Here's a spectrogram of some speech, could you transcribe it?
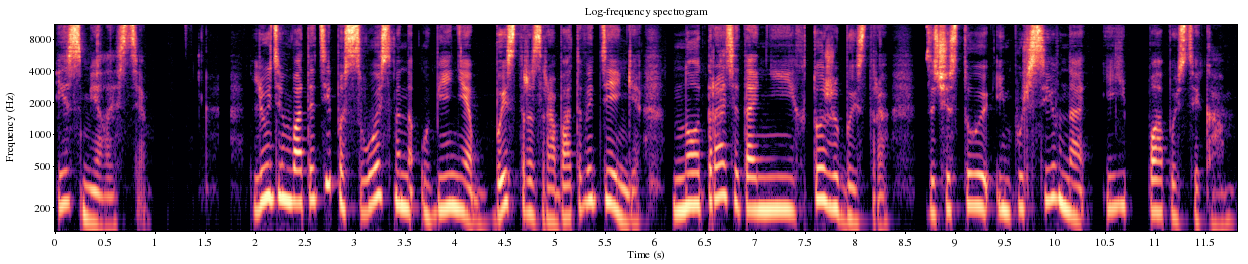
и смелости. Людям вата-типа свойственно умение быстро зарабатывать деньги, но тратят они их тоже быстро, зачастую импульсивно и по пустякам.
